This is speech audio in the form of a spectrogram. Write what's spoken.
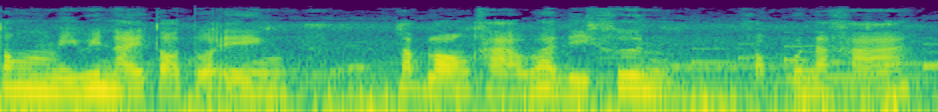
ต้องมีวินัยต่อตัวเอง รับรองค่ะว่าดีขึ้น ขอบคุณนะคะ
